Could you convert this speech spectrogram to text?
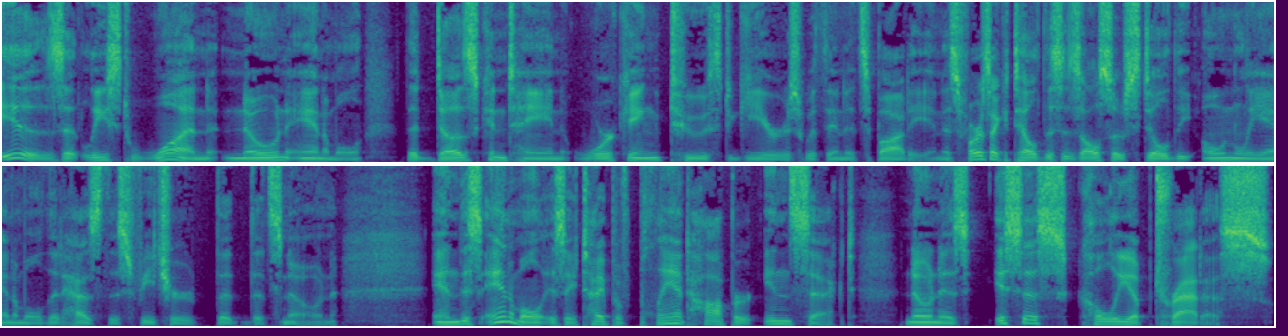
is at least one known animal that does contain working toothed gears within its body. And as far as I can tell, this is also still the only animal that has this feature that, that's known. And this animal is a type of plant hopper insect known as Issus coleoptratus.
